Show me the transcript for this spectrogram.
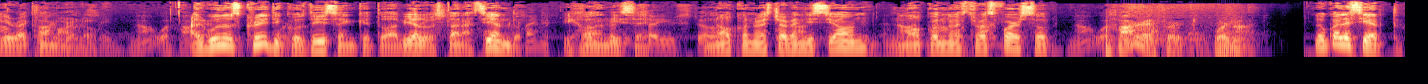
y reclamarlo. Algunos críticos dicen que todavía lo están haciendo. Y Dice, no con nuestra bendición, no con nuestro esfuerzo, lo cual es cierto.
